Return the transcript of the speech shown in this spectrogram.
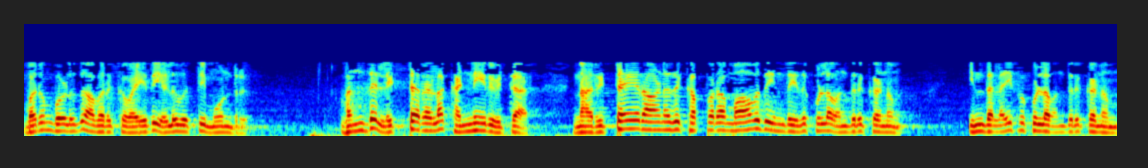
வரும்பொழுது அவருக்கு வயது எழுபத்தி மூன்று. வந்து லிட்டரலா கண்ணீர் விட்டார். நான் ரிட்டையர் ஆனதுக்கு அப்புறமாவது இந்த இதுக்குள்ள வந்திருக்கணும். இந்த லைஃபுக்குள்ள வந்திருக்கணும்.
